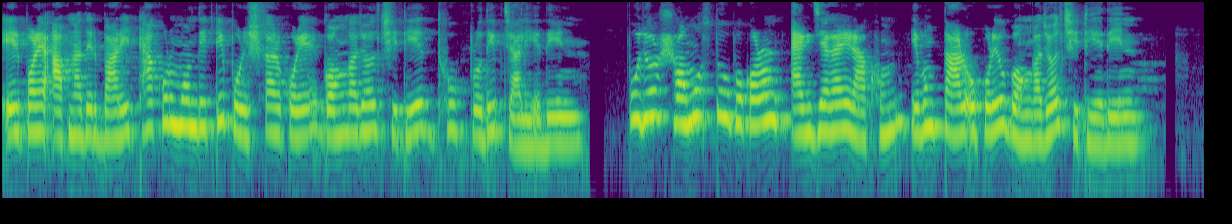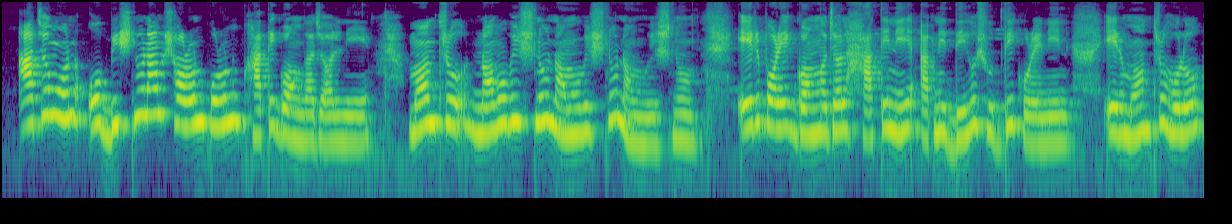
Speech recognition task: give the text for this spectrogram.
এরপরে আপনাদের বাড়ির ঠাকুর মন্দিরটি পরিষ্কার করে গঙ্গাজল ছিটিয়ে ধূপ প্রদীপ জ্বালিয়ে দিন। পুজোর সমস্ত উপকরণ এক জায়গায় রাখুন এবং তার উপরেও গঙ্গাজল ছিটিয়ে দিন। আচমন ও বিষ্ণু নাম স্মরণ করুন হাতে গঙ্গা জল নিয়ে। মন্ত্র, নম বিষ্ণু নম বিষ্ণু নম বিষ্ণু। এরপরে গঙ্গা জল হাতে নিয়ে আপনি দেহ শুদ্ধি করে নিন। এর মন্ত্র হলো,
